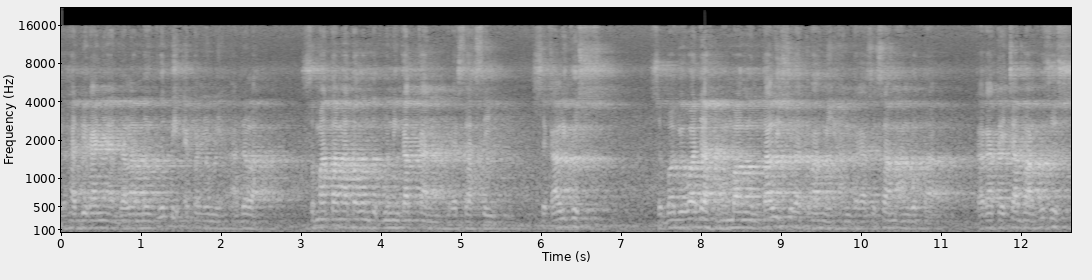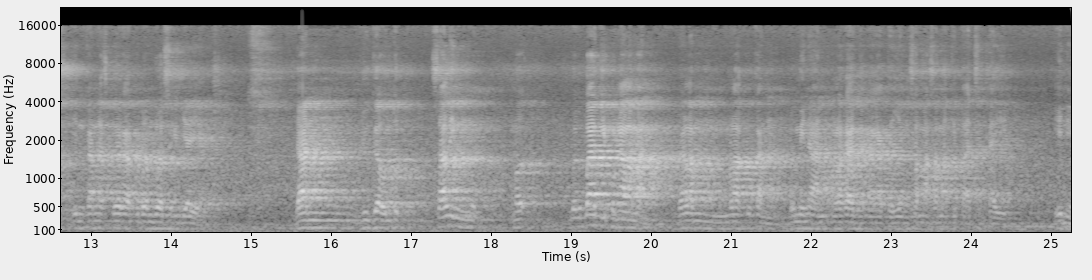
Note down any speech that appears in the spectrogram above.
kehadirannya dalam mengikuti event ini adalah semata-mata untuk meningkatkan prestasi sekaligus sebagai wadah membangun tali silaturahmi antara sesama anggota karate cabang khusus Inkanas Pera Kudam 2 Sriwijaya. Dan juga untuk saling berbagi pengalaman dalam melakukan pembinaan olahraga karate yang sama-sama kita cintai ini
